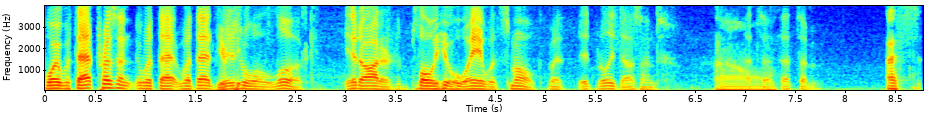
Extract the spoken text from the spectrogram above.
boy, with that present with that with that Your pi- visual look, it ought to blow you away with smoke, but it really doesn't. Oh, That's a oh. that's a that's,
